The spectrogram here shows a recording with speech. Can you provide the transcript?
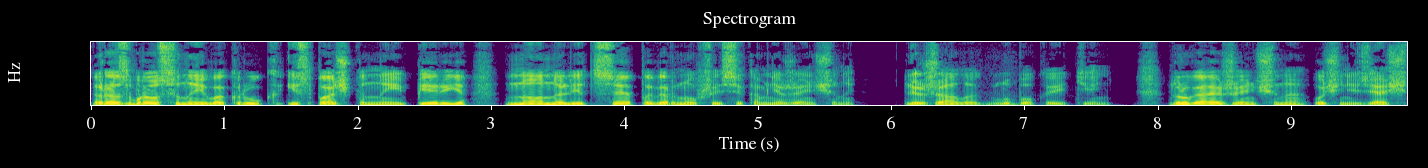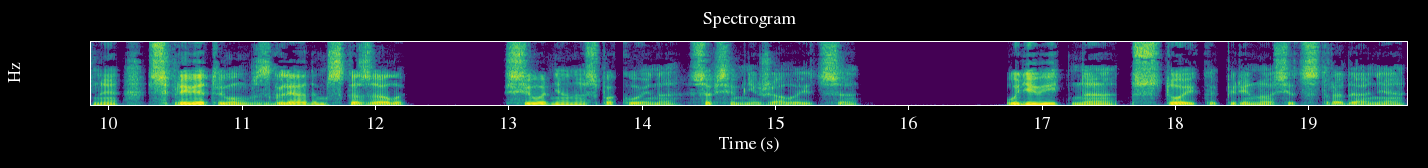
разбросанные вокруг испачканные перья, но на лице повернувшейся ко мне женщины лежала глубокая тень. Другая женщина, очень изящная, с приветливым взглядом, сказала, «Сегодня она спокойна, совсем не жалуется. Удивительно стойко переносит страдания».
